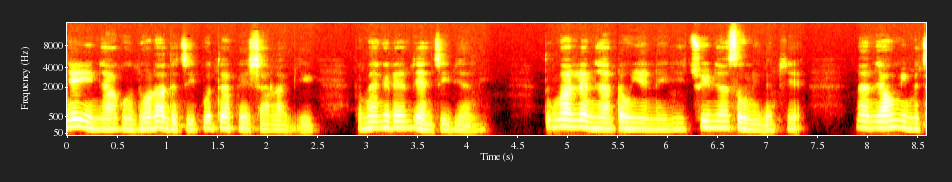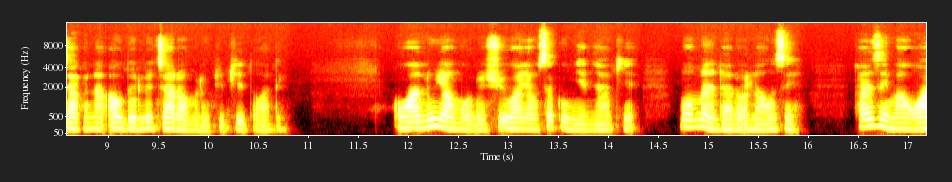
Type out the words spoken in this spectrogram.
ညက်ရင်များကိုဒေါရတကြီးပုတ်တက်ဖယ်ရှားလိုက်ပြီးကမန်းကလေးပြန်ကြည့်ပြန်သည်သူမလက်များတုံရင်နေပြီးချွေးများစုံနေသည်ဖြင့်နှံမြောင်းနေမကြခဏအောက်သို့လွတ်ကြတော့မလို့ဖြစ်ဖြစ်သွားသည်အဝါနုရောင်ပေါ်တွင်ရွှေဝါရောင်စက္ကူမြင်များဖြင့်မွမ်းမံထားသောအလောင်းစဉ်ထန်းစင်မှဝါ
